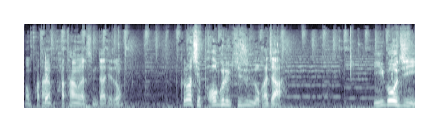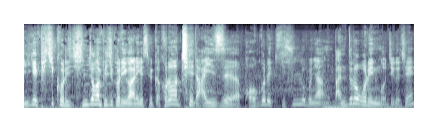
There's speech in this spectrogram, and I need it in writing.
어 바탕 바탕 같습니다. 죄송. 그렇지. 버그를 기술로 가자. 이거지. 이게 피지컬이 진정한 피지컬이 이거 아니겠습니까? 그렇지. 나이스. 버그를 기술로 그냥 만들어 버리는 거지 그치?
